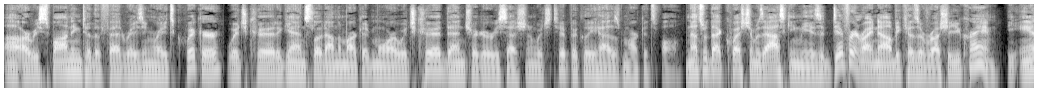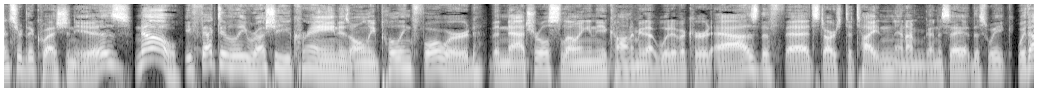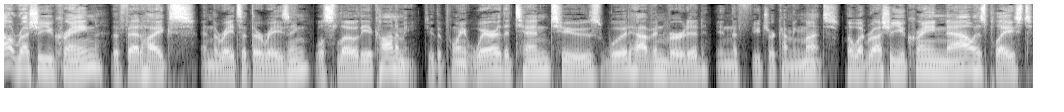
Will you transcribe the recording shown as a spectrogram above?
uh, are responding to the Fed raising rates quicker, which could again slow down the market more, which could then trigger a recession, which typically has markets fall. And that's what that question was asking me. Is it different right now because of Russia Ukraine? The answer to the question is no. Effectively, Russia Ukraine is only pulling forward the natural slowing in the economy that would have occurred as the Fed starts to tighten. And I'm going to say it this week. Without Russia Ukraine, the Fed hikes and the rates that they're raising will slow the economy to the point where the 10 twos would have inverted in the future coming months. But what Russia Ukraine now has placed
